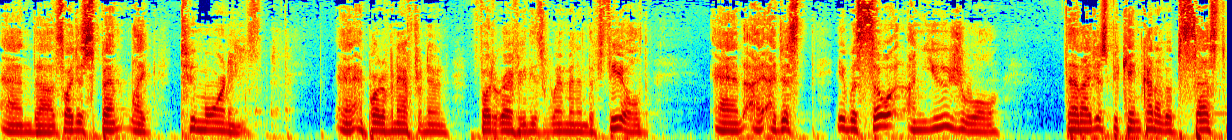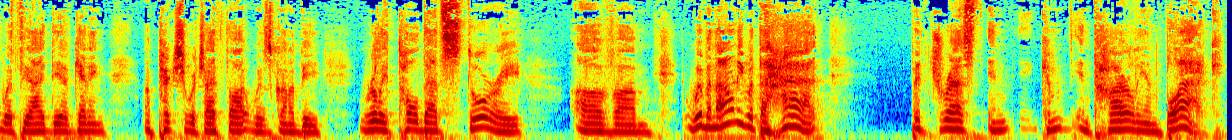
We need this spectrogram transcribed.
and uh, so I just spent like two mornings and, part of an afternoon photographing these women in the field, and I, I just it was so unusual that I just became kind of obsessed with the idea of getting a picture which I thought was going to be really told that story of um, women not only with the hat but dressed in com- entirely in black,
